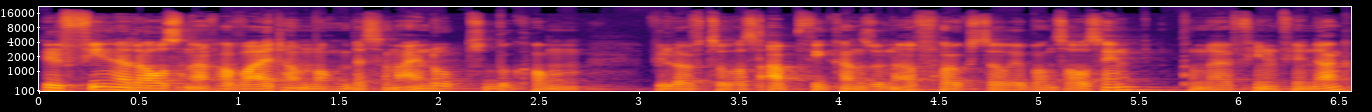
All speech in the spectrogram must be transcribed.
hilft vielen da draußen einfach weiter, um noch einen besseren Eindruck zu bekommen, wie läuft sowas ab, wie kann so eine Erfolgsstory bei uns aussehen. Von daher vielen, vielen Dank.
